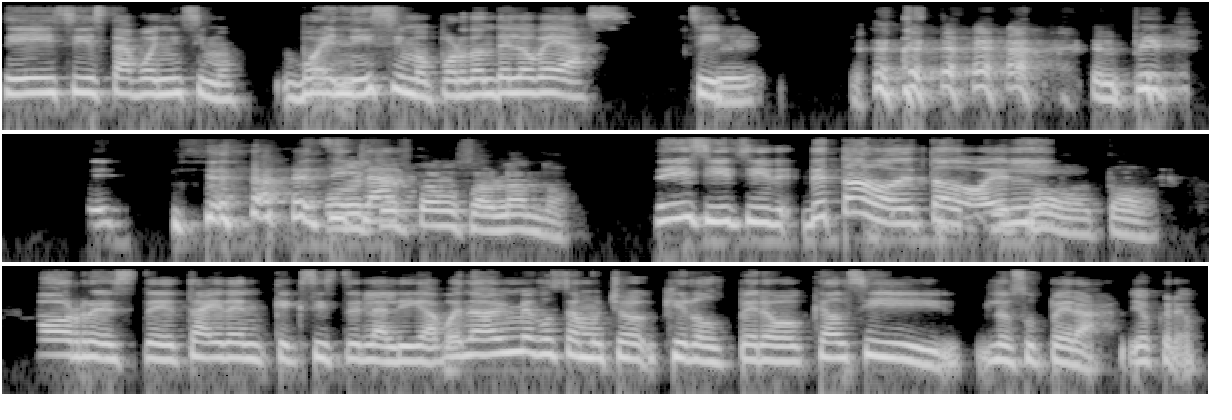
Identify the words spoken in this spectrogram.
Sí, sí, está buenísimo. Buenísimo, por donde lo veas. Sí. El pic. Sí, ¿De qué estamos hablando? Sí, sí, sí, de, todo, de todo. El, todo, todo. Por este Tyrant que existe en la liga. Bueno, a mí me gusta mucho Kittle, pero Kelsey lo supera, yo creo.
